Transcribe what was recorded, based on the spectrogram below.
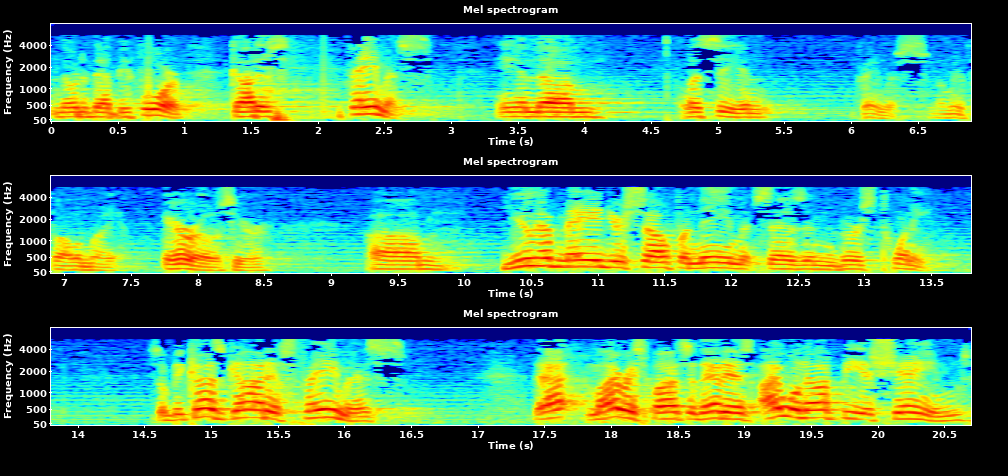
noted that before. God is famous. And um, let's see, and famous. Let me follow my arrows here. Um, you have made yourself a name, it says in verse 20. So because God is famous, that my response to that is, I will not be ashamed.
